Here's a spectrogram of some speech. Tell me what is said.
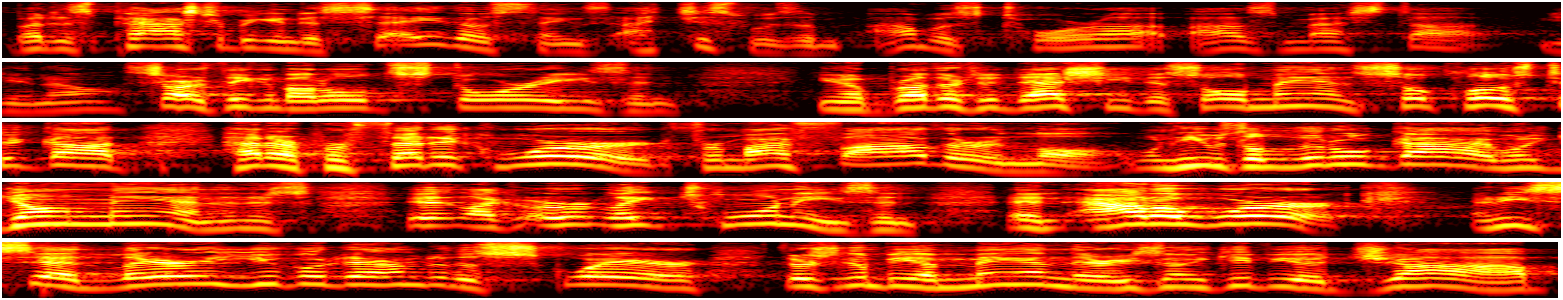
but as pastor began to say those things, I just was, I was tore up. I was messed up, you know. Started thinking about old stories. And, you know, Brother Tedeschi, this old man so close to God, had a prophetic word for my father in law when he was a little guy, when a young man in his like er, late 20s and, and out of work. And he said, Larry, you go down to the square. There's going to be a man there. He's going to give you a job.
